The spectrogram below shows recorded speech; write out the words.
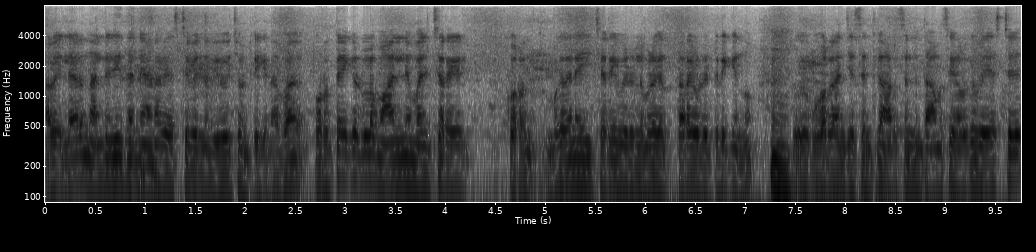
അപ്പോൾ എല്ലാവരും നല്ല രീതിയിൽ തന്നെയാണ് വേസ്റ്റ് ബിന്ന് ഉപയോഗിച്ചുകൊണ്ടിരിക്കുന്നത്. അപ്പോൾ പുറത്തേക്കുള്ള മാലിന്യം വലിച്ചെറിയൽ കുറഞ്ഞു. നമുക്ക് തന്നെ ഈ ചെറിയ വീടുകളിൽ ഇവിടെ തറയോട് ഇട്ടിരിക്കുന്നു. ഒരു അഞ്ച് സെന്റിലും ആറ് സെന്റിലും താമസിക്കുന്നവർക്ക് വേസ്റ്റ്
